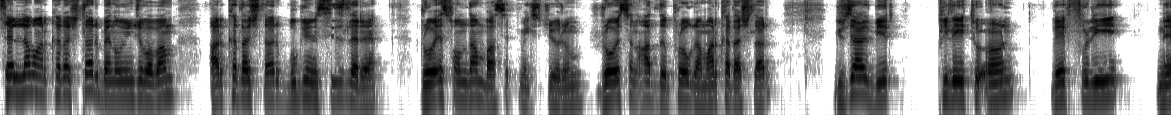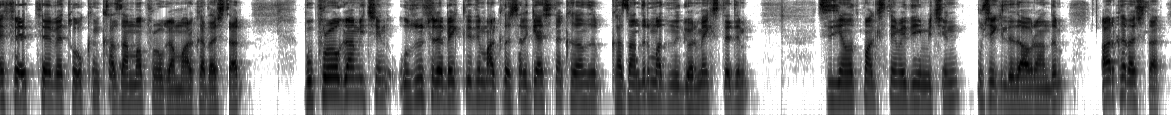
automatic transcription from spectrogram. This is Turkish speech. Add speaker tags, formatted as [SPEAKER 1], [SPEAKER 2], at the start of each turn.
[SPEAKER 1] Selam arkadaşlar ben oyuncu babam. Arkadaşlar bugün sizlere Roeson'dan bahsetmek istiyorum. Roeson adlı program arkadaşlar güzel bir play to earn ve free NFT ve token kazanma programı arkadaşlar. Bu program için uzun süre bekledim arkadaşlar gerçekten kazandır- kazandırmadığını görmek istedim. Sizi yanıltmak istemediğim için bu şekilde davrandım. Arkadaşlar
